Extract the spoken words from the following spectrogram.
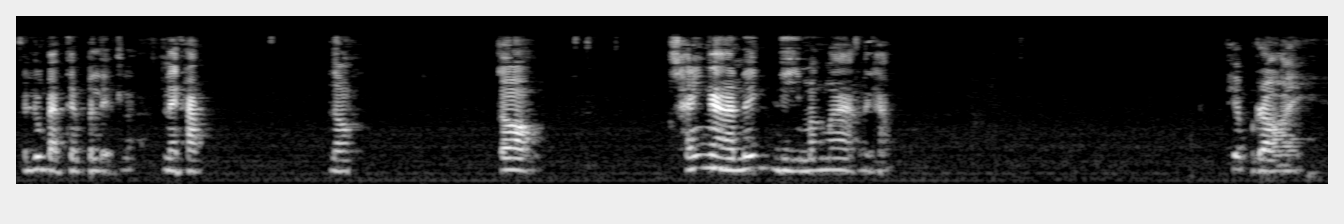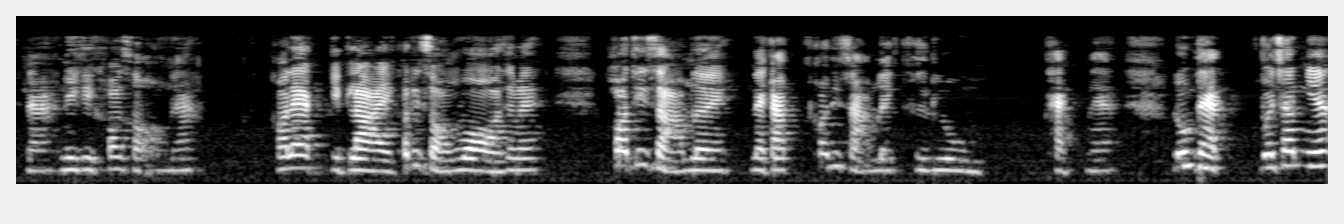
เป็นรูปแบบเทมเพลตแล้วนะครับเนาะก็ใช้งานได้ดีมากๆเลยครับ เรียบร้อยนะ นี่คือข้อ 2 นะ ข้อแรกอิดลน์ข้อที่2วอลใช่ไหมข้อที่ 3 เลยนะครับ ข้อที่ 3 เลยคือ Loom Tag นะ Loom Tag เวอร์ชันเนี้ย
